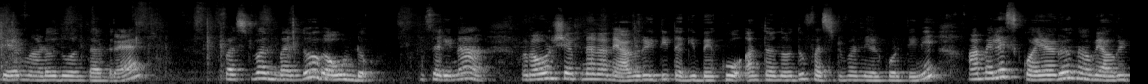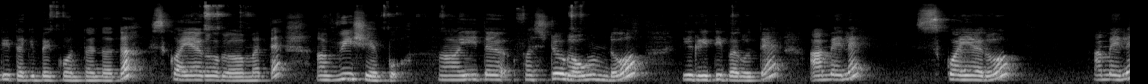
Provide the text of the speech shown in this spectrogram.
ಶೇರ್ ಮಾಡೋದು ಅಂತಂದರೆ ಫಸ್ಟ್ ಒಂದು ಬಂದು ರೌಂಡು ಸರಿನಾ? ರೌಂಡ್ ಶೇಪ್ನ ನಾನು ಯಾವ ರೀತಿ ತೆಗಿಬೇಕು ಅಂತ ಅನ್ನೋದು ಫಸ್ಟ್ ಒಂದು ಹೇಳ್ಕೊಡ್ತೀನಿ. ಆಮೇಲೆ ಸ್ಕ್ವಯರು ನಾವು ಯಾವ ರೀತಿ ತೆಗಿಬೇಕು ಅಂತ ಅನ್ನೋದು ಸ್ಕ್ವಯರು ಮತ್ತು ವಿ ಶೇಪು ಈ ತ ಫಸ್ಟು ರೌಂಡು ಈ ರೀತಿ ಬರುತ್ತೆ. ಆಮೇಲೆ ಸ್ಕ್ವಯರು ಆಮೇಲೆ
